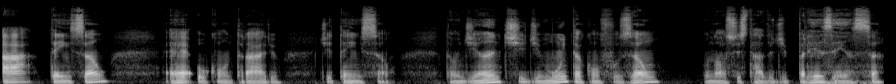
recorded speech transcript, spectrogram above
A tensão é o contrário de tensão. Então, diante de muita confusão, o nosso estado de presença,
